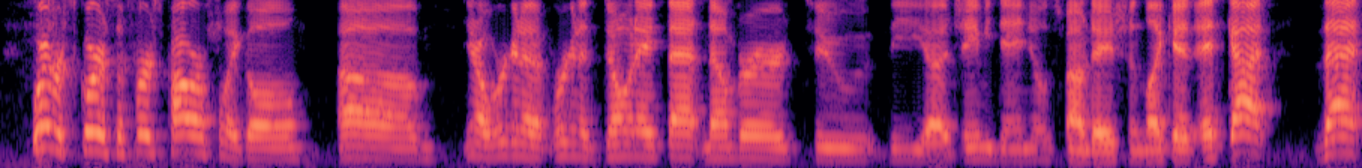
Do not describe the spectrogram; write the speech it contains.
whoever scores the first power play goal, um, you know, we're gonna we're gonna donate that number to the uh, Jamie Daniels Foundation. Like it, it got that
